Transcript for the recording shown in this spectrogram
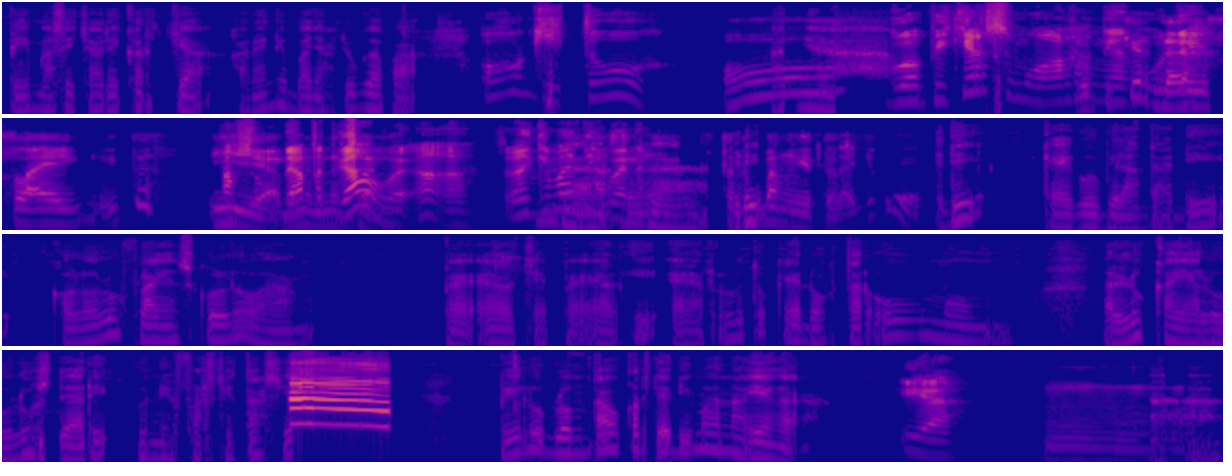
tapi masih cari kerja karena ini banyak juga pak Oh gitu. Oh, Gua pikir semua gue orang yang pikir udah dari fly itu langsung iya dapat gawe. Heeh. Soalnya gimana Enggak, gimana? enggak. Jadi- Terbang gitu. Juga ya Jadi kayak gue bilang tadi, kalau lu flying school doang, PL, CPL, IR, lu tuh kayak dokter umum. Lu kayak lulus dari universitas yang tapi lu belum tahu kerja di mana ya enggak? Iya. Hmm. Nah,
